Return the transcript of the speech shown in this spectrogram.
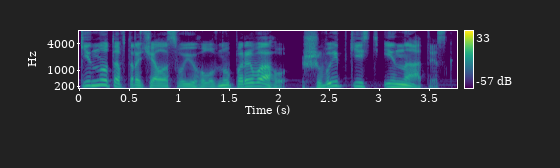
Кіннота втрачала свою головну перевагу швидкість і натиск.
